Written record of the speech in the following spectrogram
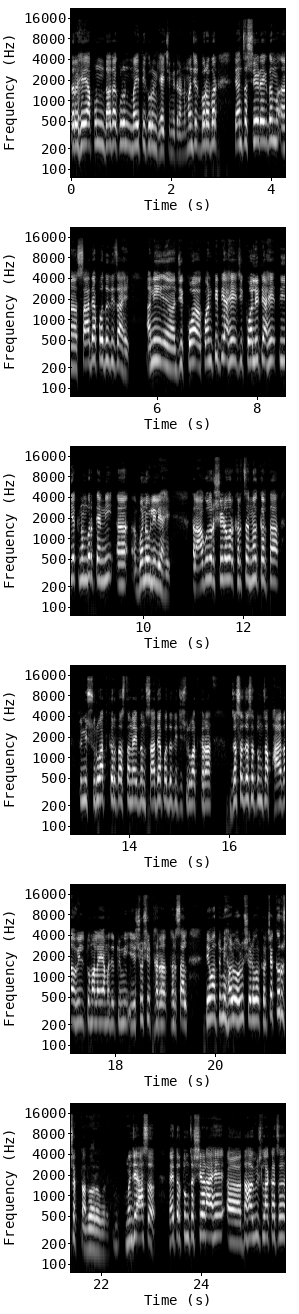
तर हे आपण दादाकडून माहिती करून घ्यायची मित्रांनो. म्हणजे बरोबर त्यांचं शेड एकदम अं, साध्या पद्धतीचं आहे. आणि जी क्वांटिटी आहे जी क्वालिटी आहे ती एक नंबर त्यांनी अं, बनवलेली आहे. तर अगोदर शेडवर खर्च न करता तुम्ही सुरुवात करत असताना एकदम साध्या पद्धतीची सुरुवात करा. जसं जसं तुमचा फायदा होईल तुम्हाला यामध्ये तुम्ही यशस्वी ठर ठरसाल तेव्हा तुम्ही हळूहळू शेडवर खर्च करू शकता. बरोबर म्हणजे असं नाहीतर तुमचं शेड आहे दहा वीस लाखाचं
